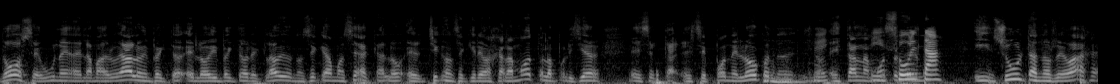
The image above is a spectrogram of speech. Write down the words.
12, una de la madrugada, los, inspectores, eh, los inspectores, Claudio, no sé qué vamos a hacer, acá lo- el chico no se quiere bajar la moto, la policía eh, se, eh, se pone loco, no- no- Sí. está en la moto. Insulta. tenemos- insulta, nos rebaja.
